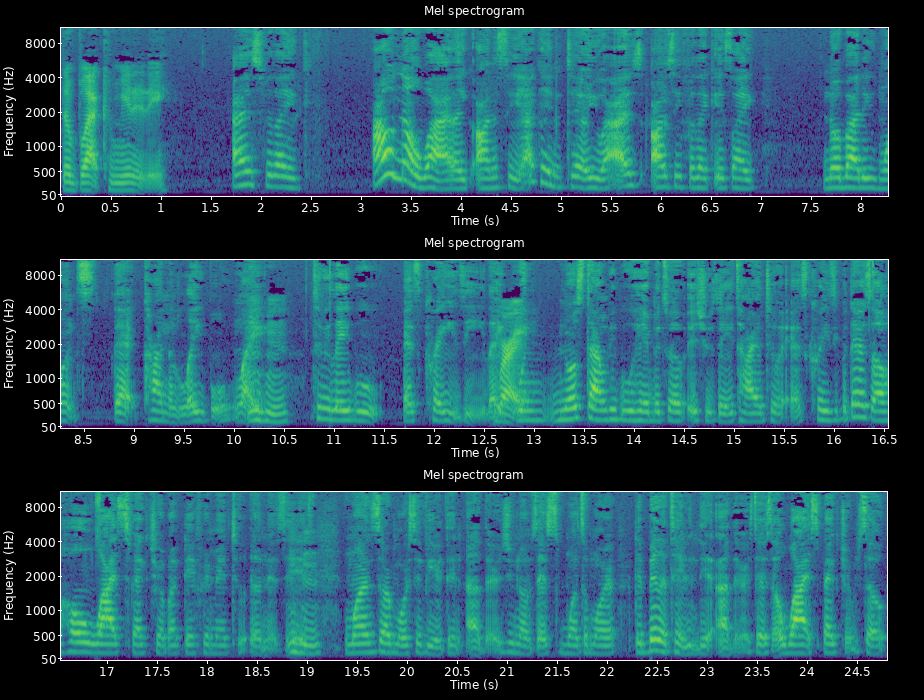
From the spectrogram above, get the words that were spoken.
the Black community? I just feel like I don't know why. Like honestly, I couldn't tell you. I just honestly feel like it's like nobody wants that kind of label, like mm-hmm. to be labeled as crazy. Like Right. when most time people hear mental health issues, they tie into it as crazy. But there's a whole wide spectrum of different mental illnesses. Mm-hmm. Ones are more severe than others. You know, there's ones are more debilitating than others. There's a wide spectrum. So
